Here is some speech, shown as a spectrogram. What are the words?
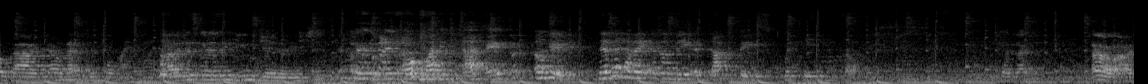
Oh God, no, that's before my time. I was just going to say new generation. before my time. Okay, never have I ever made a duck face when taking a selfie. Got that? Oh, I,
